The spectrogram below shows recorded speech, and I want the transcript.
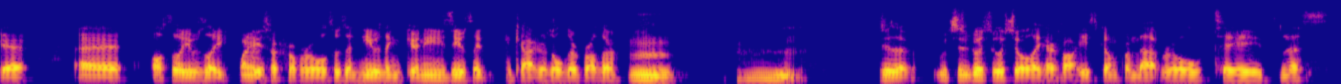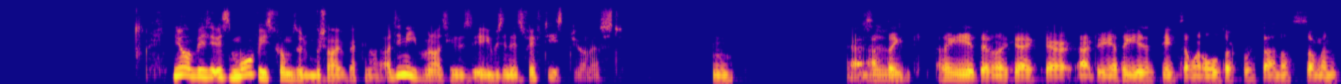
Yeah. Uh, also, he was like one of his first proper roles was in he was in Goonies. He was like the character's older brother, Hmm. Hmm. which is a which is goes to show like how far he's come from that role to this. You know, it's, more of these films which I recognise. I didn't even realise he was he was in his fifties. To be honest, Yeah, I um, think I think he's definitely kind of character acting. I think you need someone older for Thanos, someone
